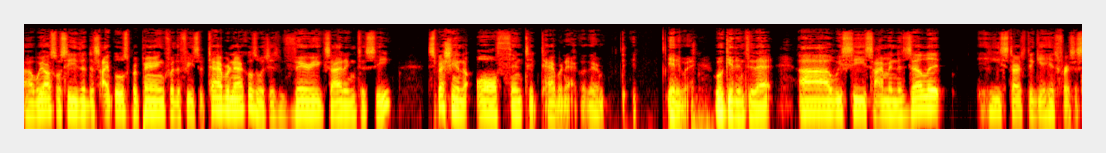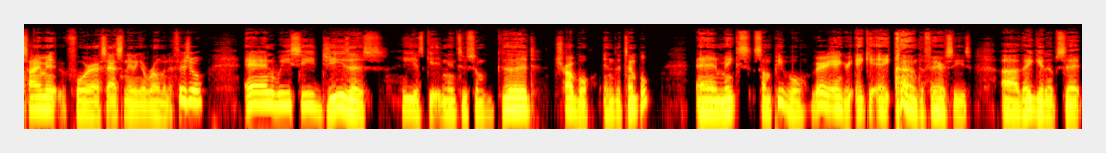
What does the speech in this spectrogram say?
uh, we also see the disciples preparing for the feast of tabernacles which is very exciting to see especially an authentic tabernacle there. Anyway we'll get into that. Uh, we see simon the zealot. He starts to get his first assignment for assassinating a roman official. And we see jesus. He is getting into some good trouble in the temple and makes some people very angry aka the pharisees. Uh they get upset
